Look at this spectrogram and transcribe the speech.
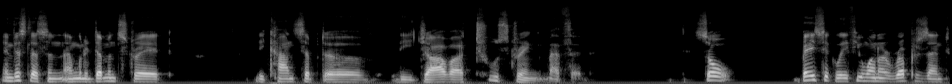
In this lesson, I'm going to demonstrate the concept of the Java toString method. So basically, if you want to represent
